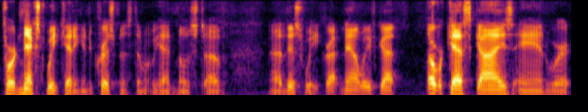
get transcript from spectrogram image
for next week heading into Christmas than what we had most of uh, this week. Right now we've got overcast skies and we're at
